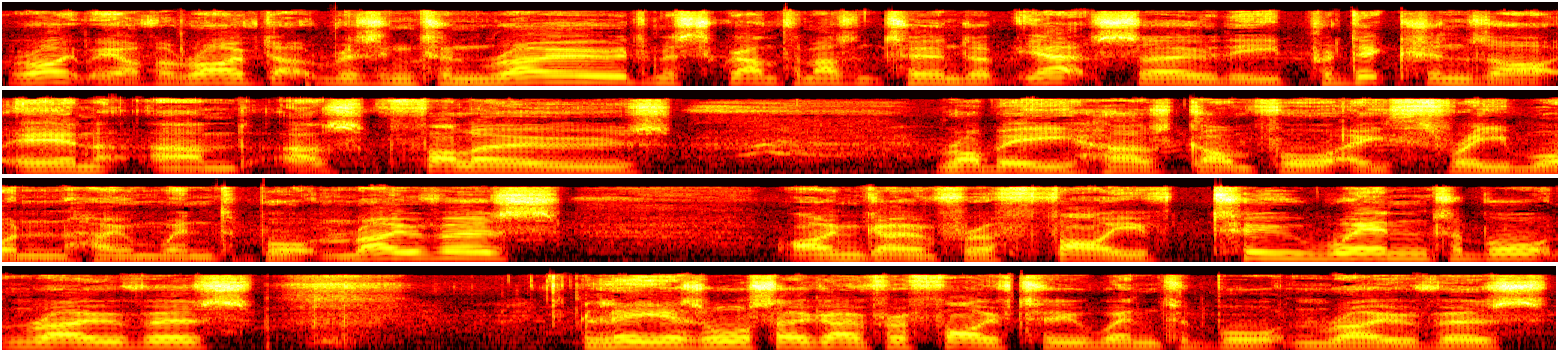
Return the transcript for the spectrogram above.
Right, we have arrived at Rissington Road. Mr. Grantham hasn't turned up yet, so the predictions are in and as follows. Robbie has gone for a 3-1 home win to Bourton Rovers. I'm going for a 5-2 win to Bourton Rovers. Lee is also going for a 5-2 win to Bourton Rovers.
